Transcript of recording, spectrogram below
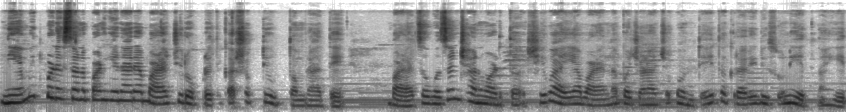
नियमितपणे स्तनपान घेणाऱ्या बाळाची रोगप्रतिकार शक्ती उत्तम राहते. बाळाचं वजन छान वाढतं शिवाय या बाळांना पचनाच्या कोणत्याही तक्रारी दिसून येत नाहीत.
